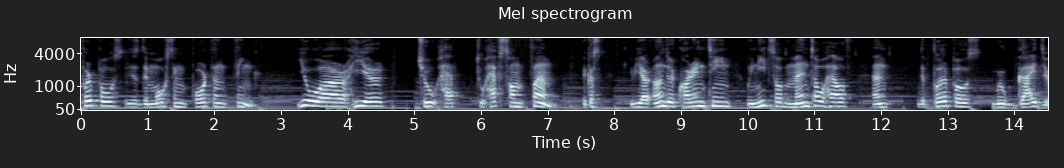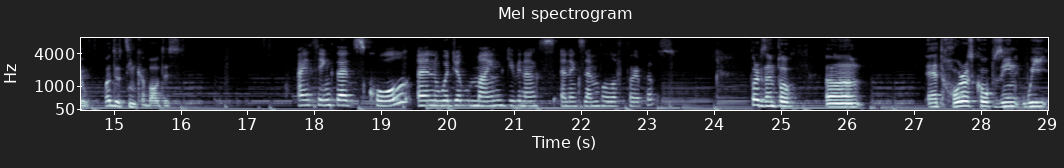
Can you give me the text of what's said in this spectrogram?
purpose is the most important thing. You are here to have to have some fun because we are under quarantine, we need some mental health and the purpose will guide you. What do you think about this? I think that's cool. And would you mind giving us an example of purpose? For example, um, at Horoscope Zine, we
